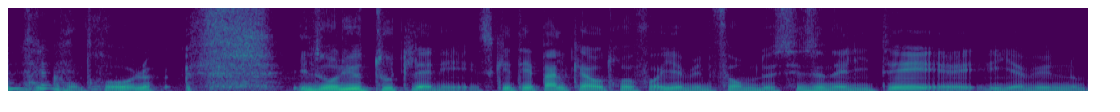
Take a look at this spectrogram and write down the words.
des contrôles. Ils ont lieu toute l'année. Ce qui n'était pas le cas autrefois, il y avait une forme de saisonnalité et, il y avait une,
